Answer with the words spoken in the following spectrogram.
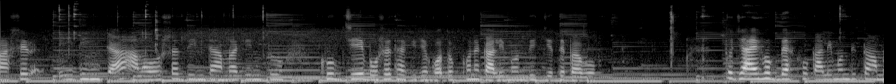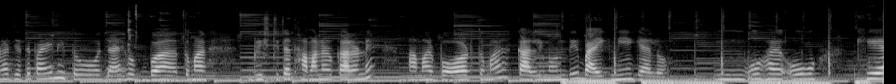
মাসের এই দিনটা, অমাবস্যার দিনটা আমরা কিন্তু খুব চেয়ে বসে থাকি যে কতক্ষণে কালী মন্দির যেতে পাবো। তো যাই হোক, দেখো কালী মন্দির তো আমরা যেতে পারিনি, তো যাই হোক তোমার বৃষ্টিটা থামানোর কারণে আমার বর তোমার কালী মন্দির বাইক নিয়ে গেল। ও হয়, ও খেয়ে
